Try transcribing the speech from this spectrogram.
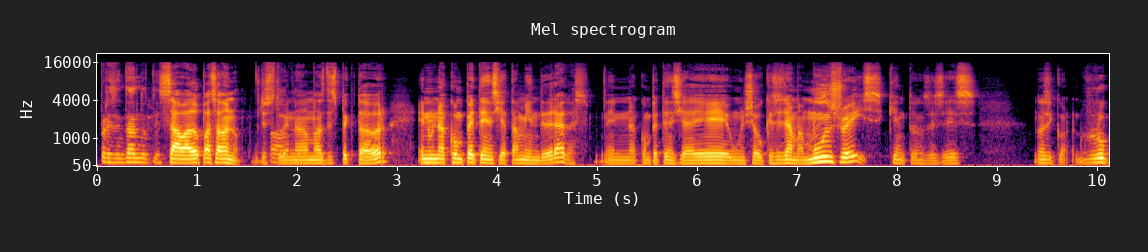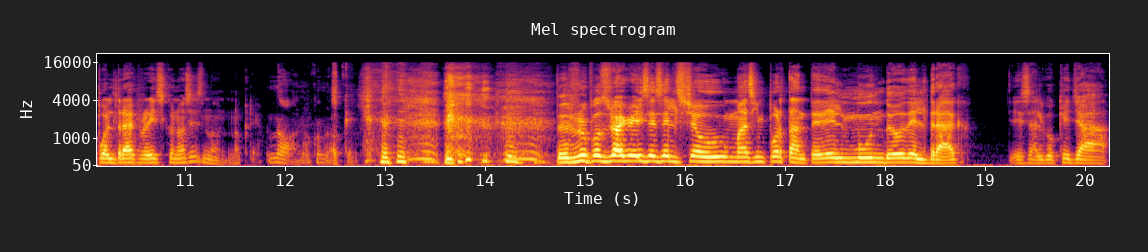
Presentándote. sábado pasado, no, yo estuve ok. nada más de espectador en una competencia también de dragas, en una competencia de un show que se llama Moon's Race, que entonces es, no sé, RuPaul Drag Race, ¿conoces? No, no creo. No, no conozco. Ok. Entonces, RuPaul's Drag Race es el show más importante del mundo del drag. Es algo que ya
